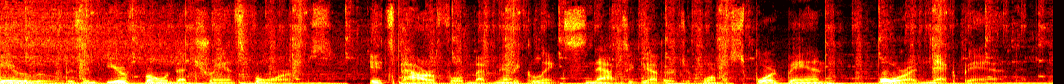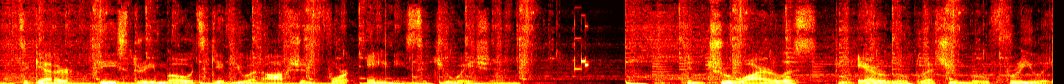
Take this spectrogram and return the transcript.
Air Loop is an earphone that transforms. Its powerful magnetic links snap together to form a sport band or a neck band. Together, these three modes give you an option for any situation. In true wireless, the Air Loop lets you move freely.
